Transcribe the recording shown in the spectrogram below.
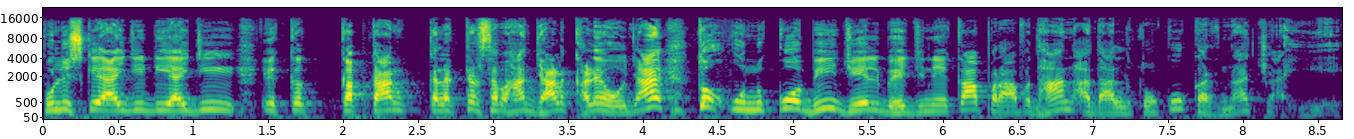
पुलिस के आईजी, डीआईजी, एक कप्तान कलेक्टर सब हाथ झाड़ खड़े हो जाएँ तो उनको भी जेल भेजने का प्रावधान अदालतों को करना चाहिए।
